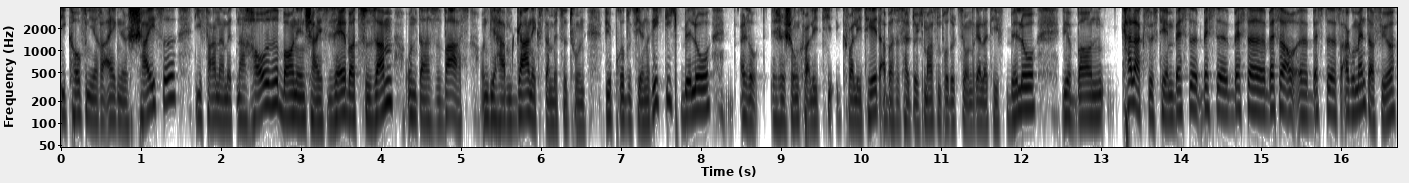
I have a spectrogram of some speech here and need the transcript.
die kaufen ihre eigene Scheiße, die fahren damit nach Hause, bauen den Scheiß selber zusammen und das war's. Und wir haben gar nichts damit zu tun. Wir produzieren richtig Billo, also ist ja schon Qualität, Qualität, aber es ist halt durch Massenproduktion relativ Billo. Wir bauen Kallax-System, beste, beste, beste, besser, äh, bestes Argument dafür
